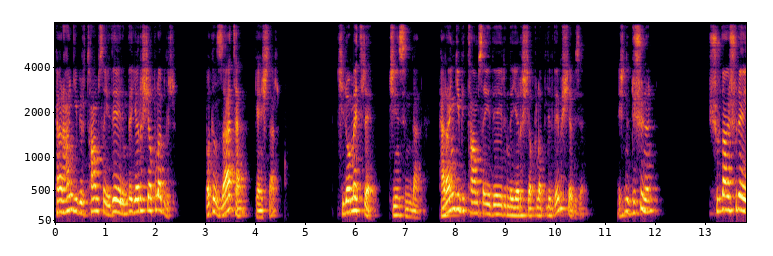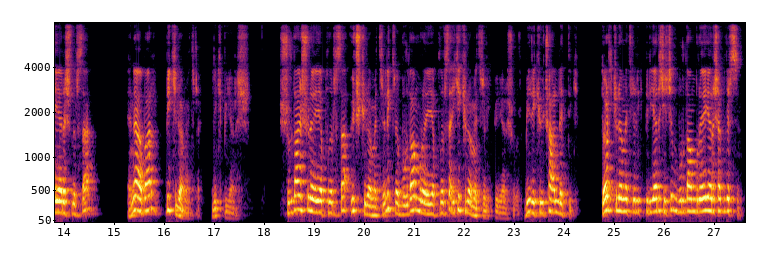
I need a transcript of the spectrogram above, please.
herhangi bir tam sayı değerinde yarış yapılabilir. Bakın zaten gençler kilometre cinsinden herhangi bir tam sayı değerinde yarış yapılabilir demiş ya bize. E şimdi düşünün şuradan şuraya yarışılırsa e ne yapar? 1 kilometrelik bir yarış. Şuradan şuraya yapılırsa 3 kilometrelik ve buradan buraya yapılırsa 2 kilometrelik bir yarış olur. 1, 2, 3'ü hallettik. 4 kilometrelik bir yarış için buradan buraya yarışabilirsin.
